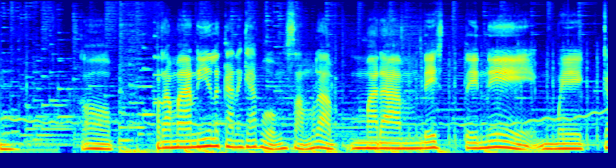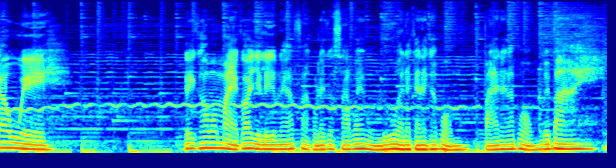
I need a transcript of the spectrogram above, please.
ม ก็ ประมาณนี้แล้วกันนะครับผมสำหรับมาดามเดสเตเน่เมกาเวใครเข้ามาใหม่ก็อย่าลืมนะครับ ฝากกดไลค์กดซับให้ผมด้วยแล้วกันนะครับผม ไปนะครับผม บ๊ายบาย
